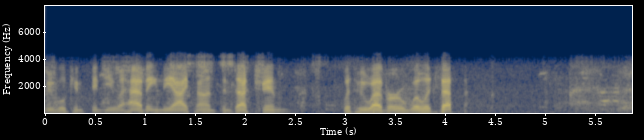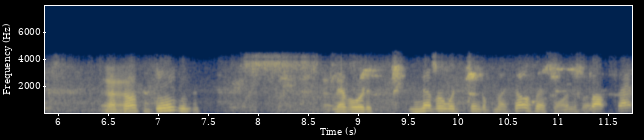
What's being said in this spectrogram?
we will continue having the icons induction with whoever will accept them. That's Uh, awesome. Never would never would think of myself as one. But Well said.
